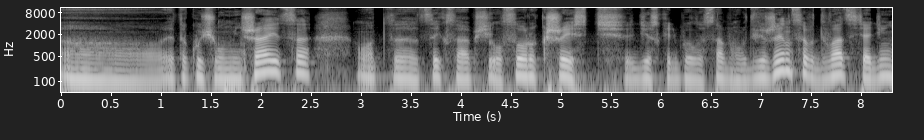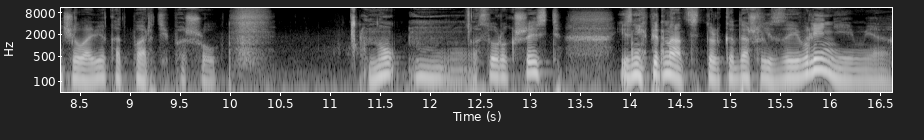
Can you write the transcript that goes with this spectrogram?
э, эта куча уменьшается. Вот э, ЦИК сообщил, 46, дескать, было самых движенцев, 21 человек от партии пошел. Ну, 46, из них 15 только дошли с заявлениями,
